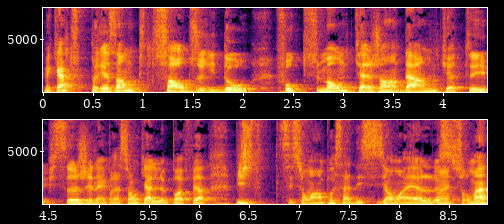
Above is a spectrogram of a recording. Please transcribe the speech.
mais quand tu te présentes puis tu sors du rideau, faut que tu montres quel genre d'arme que t'es. Puis ça, j'ai l'impression qu'elle l'a pas fait. Puis je- c'est sûrement pas sa décision à elle. Ouais. C'est sûrement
